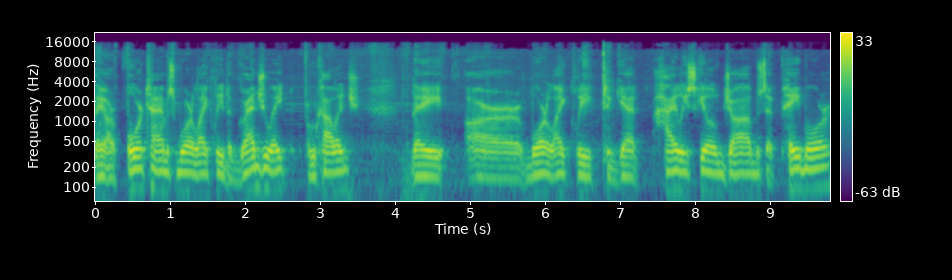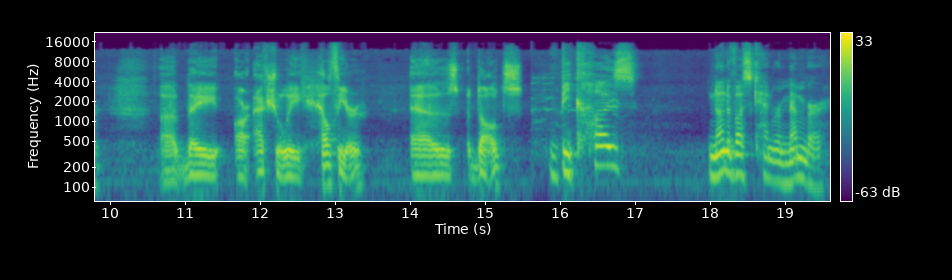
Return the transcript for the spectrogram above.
They are four times more likely to graduate from college. They are more likely to get highly skilled jobs that pay more. Uh, they are actually healthier as adults. Because none of us can remember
